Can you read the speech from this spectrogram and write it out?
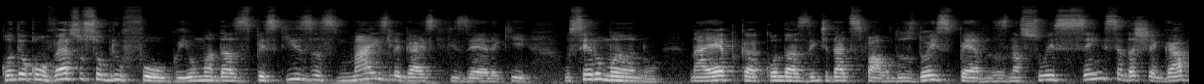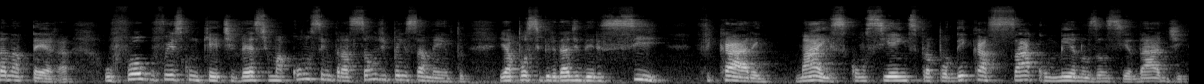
Quando eu converso sobre o fogo, e uma das pesquisas mais legais que fizeram é que o ser humano na época, quando as entidades falam dos dois pernas, na sua essência da chegada na Terra, o fogo fez com que tivesse uma concentração de pensamento e a possibilidade deles se ficarem mais conscientes para poder caçar com menos ansiedade.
